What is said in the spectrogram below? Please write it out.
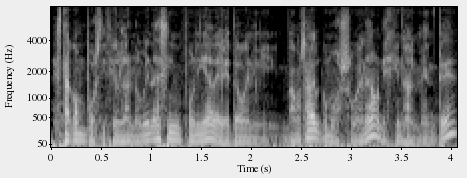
esta composición, la novena sinfonía de Beethoven. Y vamos a ver cómo suena originalmente.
